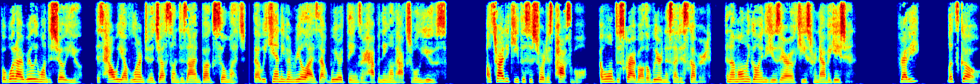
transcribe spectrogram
But what I really want to show you, is how we have learned to adjust on design bugs so much, that we can't even realize that weird things are happening on actual use. I'll try to keep this as short as possible, I won't describe all the weirdness I discovered, and I'm only going to use arrow keys for navigation. Ready? Let's go!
